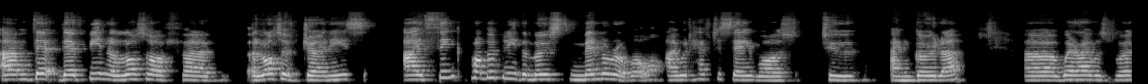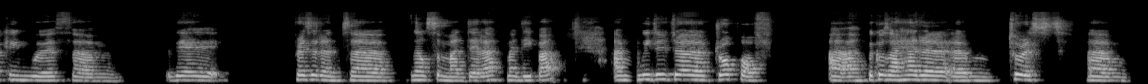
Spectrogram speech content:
um, there, there have been a lot of uh, a lot of journeys. I think probably the most memorable, I would have to say, was to Angola, uh, where I was working with um, the President uh, Nelson Mandela, Madiba, and we did a drop off uh, because I had a um, tourist um,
